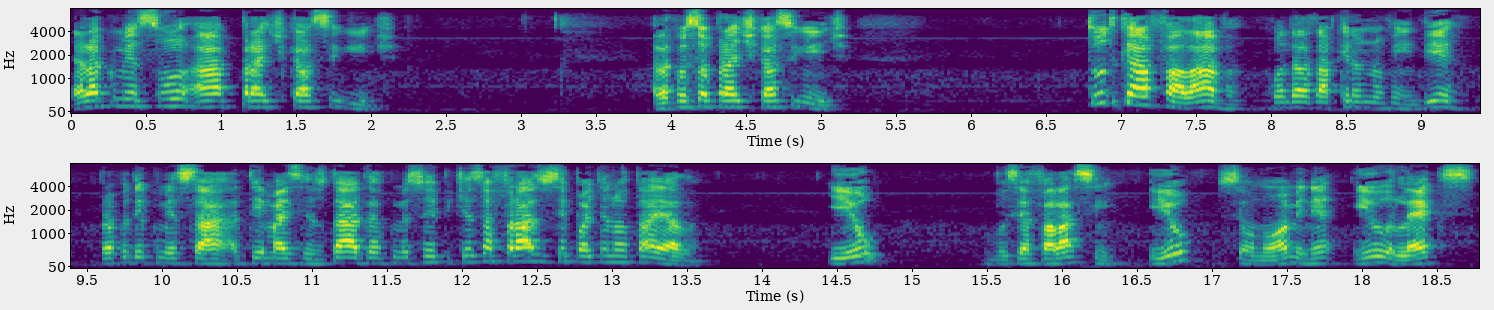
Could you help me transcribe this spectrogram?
Ela começou a praticar o seguinte. Ela começou a praticar o seguinte. Tudo que ela falava, quando ela estava querendo vender, para poder começar a ter mais resultados, ela começou a repetir essa frase, você pode anotar ela. Eu, você vai falar assim, eu, seu nome, né? Eu, Lex,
